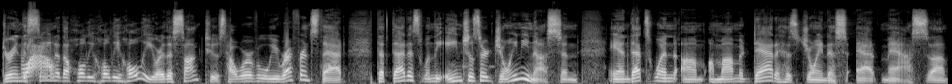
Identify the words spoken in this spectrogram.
during the Wow. singing of the Holy, Holy, Holy or the Sanctus, however we reference that, that that is when the angels are joining us, and and that's when um, a mom and dad has joined us at mass, um,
